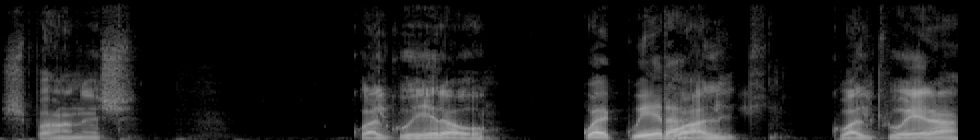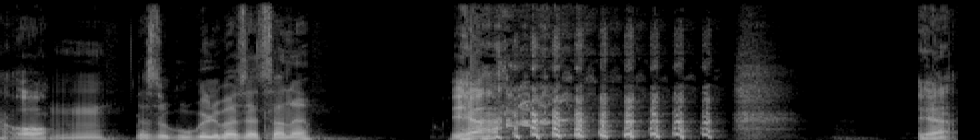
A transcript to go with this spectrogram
Spanisch. Cualquiera o. Quaquera. Cual, cualquiera o. Hm, Das ist so Google-Übersetzer, ne? Ja. ja.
